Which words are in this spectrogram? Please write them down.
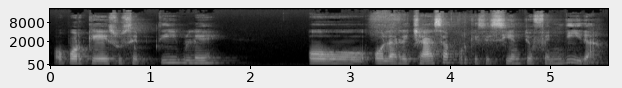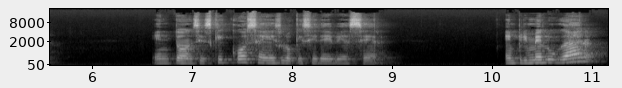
o porque es susceptible o, la rechaza porque se siente ofendida. Entonces, ¿qué cosa es lo que se debe hacer? En primer lugar,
